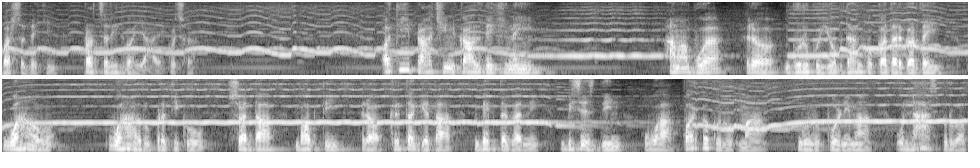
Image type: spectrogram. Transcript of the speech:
वर्षदेखि प्रचलित भइआएको छ। अति प्राचीन कालदेखि नै आमा बुवा र गुरुको योगदानको कदर गर्दै उहाँ उहाँहरूप्रतिको श्रद्धा भक्ति र कृतज्ञता व्यक्त गर्ने विशेष दिन वा पर्वको रूपमा गुरु पूर्णिमा उल्लासपूर्वक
